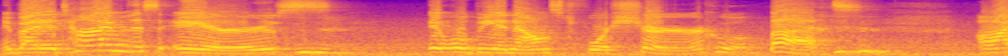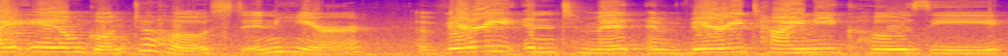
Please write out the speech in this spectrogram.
And by the time this airs, mm-hmm. it will be announced for sure. Cool. But I am going to host in here a very intimate and very tiny, cozy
